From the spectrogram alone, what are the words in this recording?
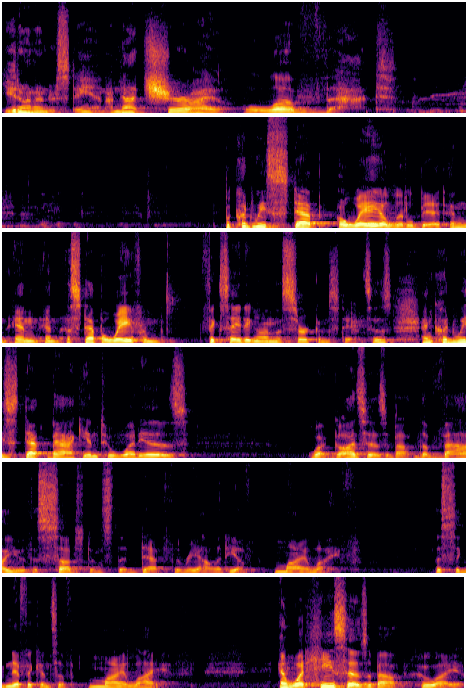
You don't understand. I'm not sure I love that. But could we step away a little bit and, and, and a step away from fixating on the circumstances? And could we step back into what is what God says about the value, the substance, the depth, the reality of my life, the significance of my life, and what He says about who I am?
